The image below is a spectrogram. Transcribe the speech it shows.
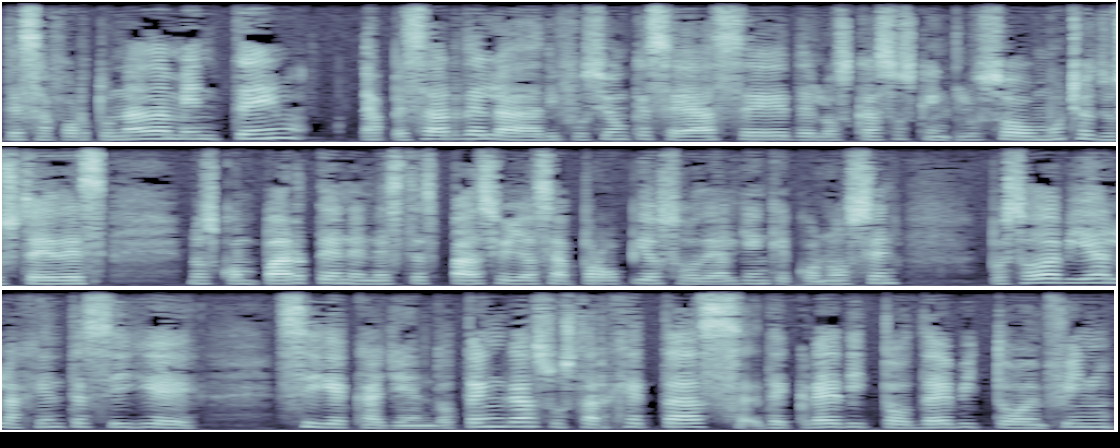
Desafortunadamente, a pesar de la difusión que se hace de los casos que incluso muchos de ustedes nos comparten en este espacio, ya sea propios o de alguien que conocen, pues todavía la gente sigue sigue cayendo. Tenga sus tarjetas de crédito, débito, en fin,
